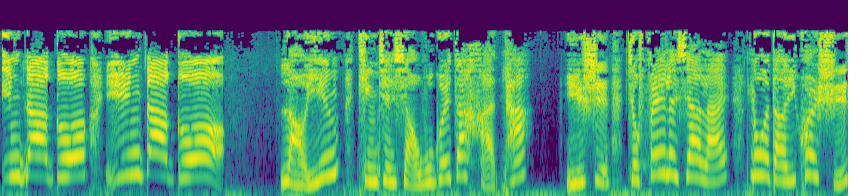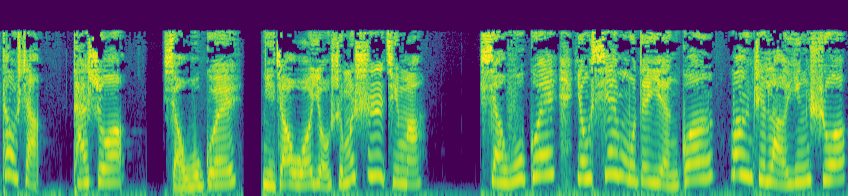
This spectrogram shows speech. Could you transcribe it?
鹰大哥，鹰大哥！老鹰听见小乌龟在喊它，于是就飞了下来，落到一块石头上。他说：“小乌龟，你叫我有什么事情吗？”小乌龟用羡慕的眼光望着老鹰说：“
